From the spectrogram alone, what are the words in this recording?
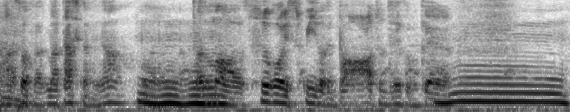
なあそうか。まあ確かにな、うんただまあすごいスピードでバーッと出てくるけ、うんん。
